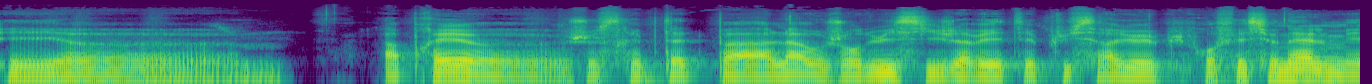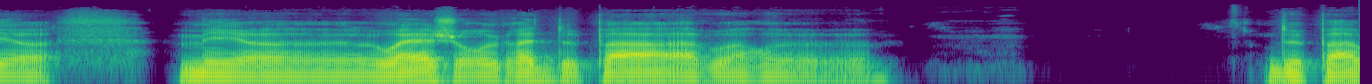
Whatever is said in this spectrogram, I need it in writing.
Et euh... après, euh, je serais peut-être pas là aujourd'hui si j'avais été plus sérieux et plus professionnel, mais euh, mais euh, ouais, je regrette de pas avoir de pas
